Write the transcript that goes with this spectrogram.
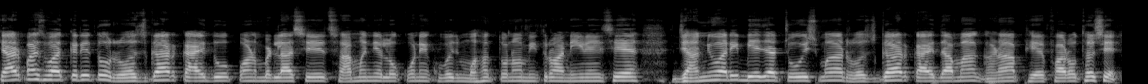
ત્યાર પાછ વાત કરીએ તો રોજગાર કાયદો પણ બદલાશે. સામાન્ય લોકોને ખૂબ જ મહત્ત્વનો મિત્રો આ નિર્ણય છે. જાન્યુઆરી બે હજાર ચોવીસમાં રોજગાર કાયદામાં ઘણા ફેરફારો થશે.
